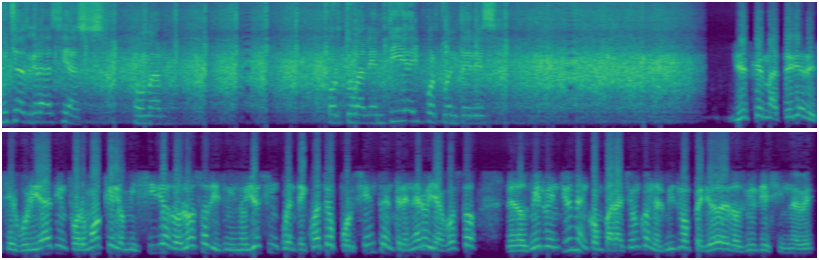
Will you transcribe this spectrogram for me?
muchas gracias, Omar, por tu valentía y por tu interés. Es que en materia de seguridad informó que el homicidio doloso disminuyó 54% entre enero y agosto de 2021 en comparación con el mismo periodo de 2019.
